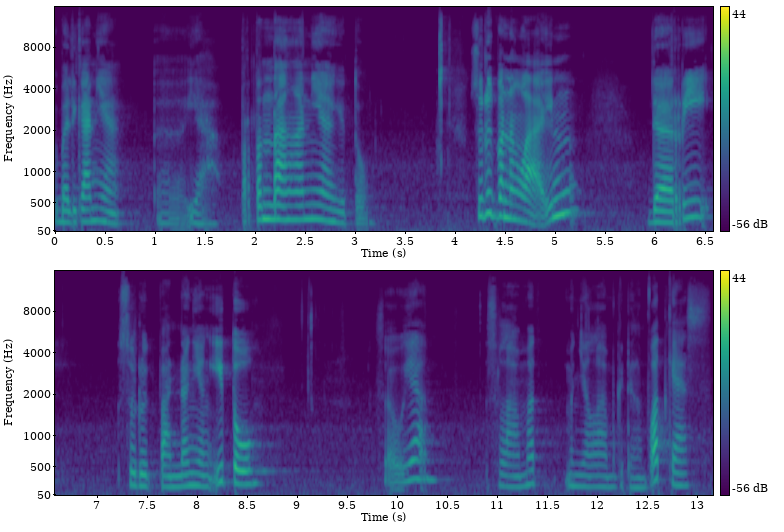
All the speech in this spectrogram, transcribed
kebalikannya uh, ya pertentangannya gitu. Sudut pandang lain dari sudut pandang yang itu. So ya selamat menyelam ke dalam podcast.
